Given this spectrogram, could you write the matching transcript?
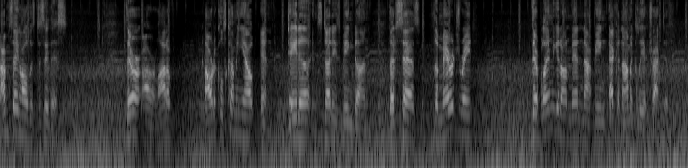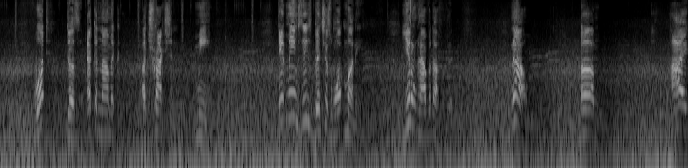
I'm saying all this to say this. There are a lot of articles coming out and data and studies being done that says the marriage rate they're blaming it on men not being economically attractive. What does economic attraction mean? It means these bitches want money. You don't have enough of it. Now, um, I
